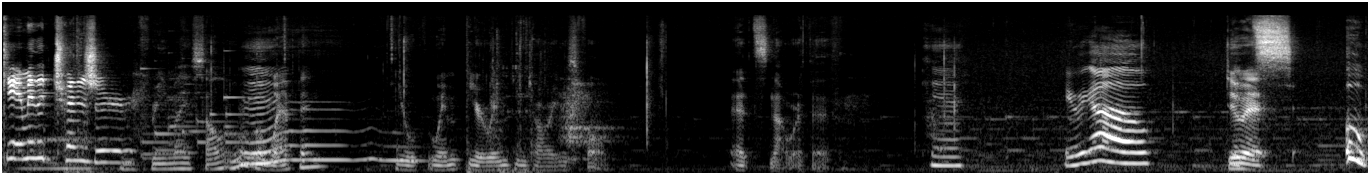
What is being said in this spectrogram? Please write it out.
Give me the treasure. Free my soul. Ooh, a weapon. Your wimp, your wimp inventory is full. It's not worth it. Yeah. Here we go. Do It's- Ooh.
